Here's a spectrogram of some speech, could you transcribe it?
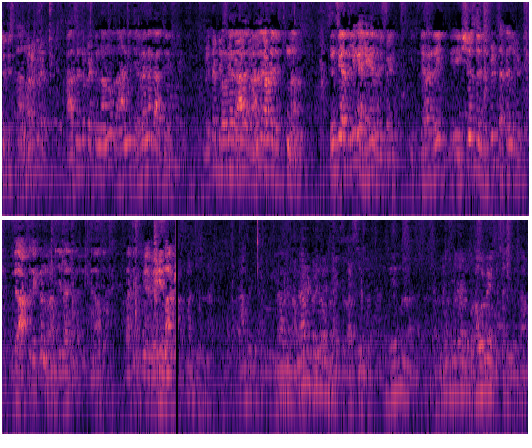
చూపిస్తాను. కాల్ సెంటర్ పెట్టున్నాను దాని నుంచి ఎవరైనా కాల్ చేయండి. ఇప్పుడు రాలేదు కాబట్టి చెప్తున్నాను. Sincere thing I again verify there are issues different because office ఇక్కడ. ఉన్నాను జిల్లా ప్రతి వేడి మార్కెట్. సార్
